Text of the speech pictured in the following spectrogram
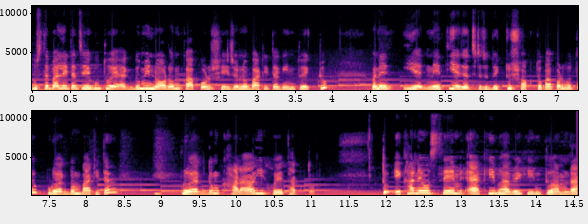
বুঝতে পারলে এটা যেহেতু একদমই নরম কাপড়, সেই জন্য বাটিটা কিন্তু একটু মানে ইয়ে নেতিয়ে যাচ্ছে। এটা যদি একটু শক্ত কাপড় হতো, পুরো একদম বাটিটা পুরো একদম খাড়াই হয়ে থাকতো। তো এখানেও সেম একইভাবে কিন্তু আমরা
